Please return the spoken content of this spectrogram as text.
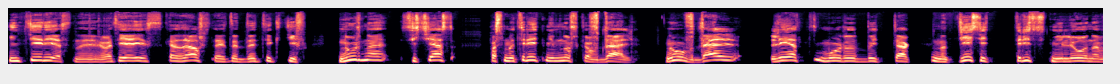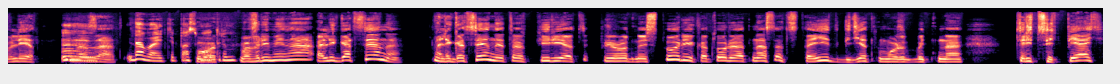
интересная. Вот я и сказал, что это детектив. Нужно сейчас посмотреть немножко вдаль. Ну, вдаль лет, может быть, так, на 10-30 миллионов лет назад. Давайте Вот. посмотрим. Во времена олигоцена, олигоцен – это период природной истории, который от нас отстоит где-то, может быть, на 35-30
